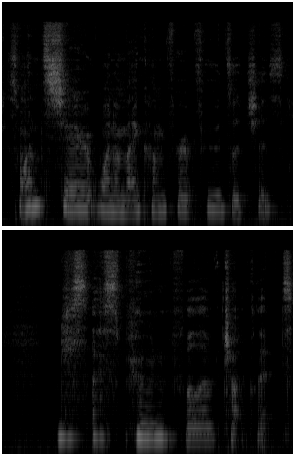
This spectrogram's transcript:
Just want to share one of my comfort foods, which is just a spoonful of chocolate.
